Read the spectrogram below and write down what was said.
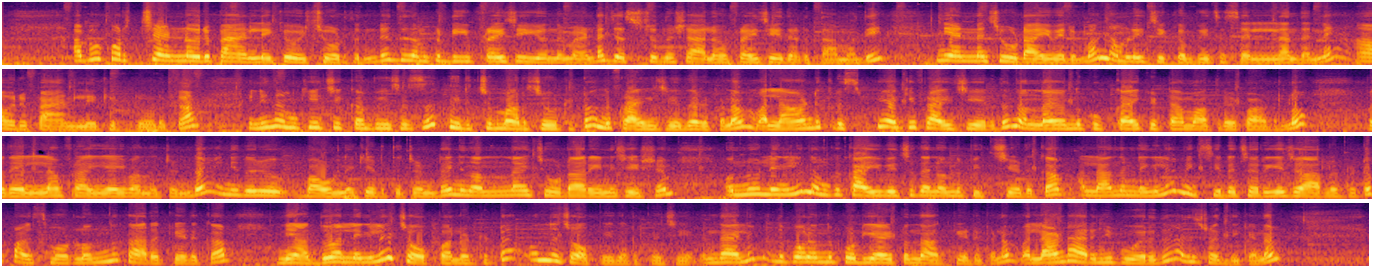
അപ്പോൾ കുറച്ച് എണ്ണ ഒരു പാനിലേക്ക് ഒഴിച്ചു കൊടുത്തിട്ടുണ്ട്. ഇത് നമുക്ക് ഡീപ് ഫ്രൈ ചെയ്യൊന്നും വേണ്ട. ജസ്റ്റ് ഒന്ന് ഷാലോ ഫ്രൈ ചെയ്തെടുത്താൽ മതി. ഇനി എണ്ണ ചൂടായി വരുമ്പോൾ നമ്മൾ ഈ ചിക്കൻ പീസസ് എല്ലാം തന്നെ ആ ഒരു പാനിലേക്ക് ഇട്ട് കൊടുക്കാം. ഇനി നമുക്ക് ഈ ചിക്കൻ പീസസ് തിരിച്ചും മറിച്ചു വിട്ടിട്ട് ഒന്ന് ഫ്രൈ ചെയ്തെടുക്കണം. വല്ലാണ്ട് ക്രിസ്പി ആക്കി ഫ്രൈ ചെയ്യരുത്. നന്നായി ഒന്ന് കുക്കായി കിട്ടാൻ മാത്രമേ പാടുള്ളൂ. അപ്പോൾ ഇതെല്ലാം ഫ്രൈ ആയി വന്നിട്ടുണ്ട്. ഇനി ഇതൊരു ബൗളിലേക്ക് എടുത്തിട്ടുണ്ട്. ഇനി നന്നായി ചൂടാറിയതിന് ശേഷം ഒന്നുമില്ലെങ്കിൽ നമുക്ക് കൈ വെച്ച് തന്നെ ഒന്ന് പിച്ചെടുക്കാം അല്ലാന്നുണ്ടെങ്കിൽ മിക്സിയുടെ ചെറിയ ജാറിലിട്ടിട്ട് പൾസ് മോഡിൽ ഒന്ന് കറക്കി എടുക്കാം ഇനി അതും അല്ലെങ്കിൽ ചോപ്പറിലിട്ടിട്ട് ഒന്ന് ചോപ്പ് ചെയ്തെടുക്കുക ചെയ്യും. എന്തായാലും ഇതുപോലെ ഒന്ന് പൊടിയായിട്ടൊന്ന് ആക്കിയെടുക്കണം. അല്ലാണ്ട് അരഞ്ഞു പോകരുത് അത് ശ്രദ്ധിക്കണം.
